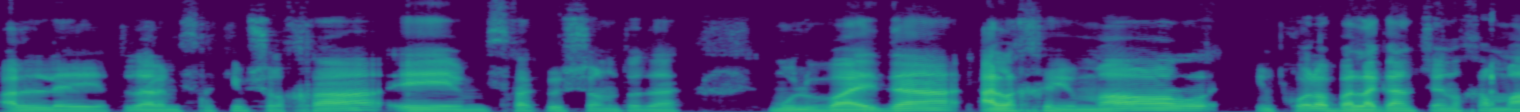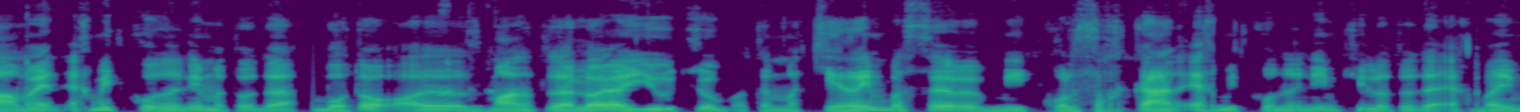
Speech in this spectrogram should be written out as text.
על, אה, אתה יודע, על המשחקים שלך. אה, משחק ראשון, אתה יודע, מול ויידה, על החיימר, עם כל הבלגן שאין לך מאמן, איך מתכוננים, אתה יודע, באותו אה, זמן, אתה יודע, לא היה יוטיוב, אתם מכירים בסבב מכל שחקן, איך מתכוננים, כאילו, אתה יודע, איך באים,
